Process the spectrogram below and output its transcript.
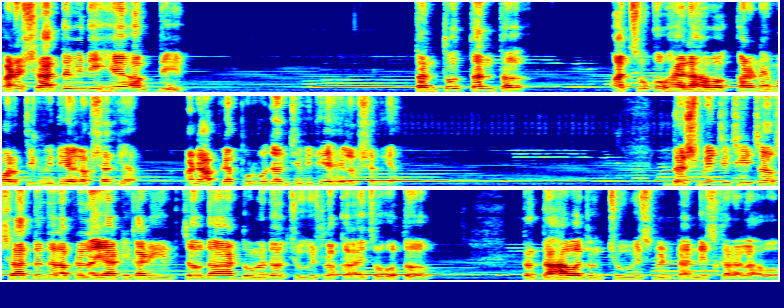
कारण श्राद्धविधी हे अगदी तंतोतंत अचूक व्हायला हवं. कारण हे मर्तिक विधी आहे लक्षात घ्या. आणि आपल्या पूर्वजांची विधी आहे हे लक्षात घ्या. दशमी तिथीचं श्राद्ध जर आपल्याला या ठिकाणी चौदा आठ दोन हजार चोवीसला करायचं होतं तर दहा वाजून चोवीस मिनिटांनीच करायला हवं.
